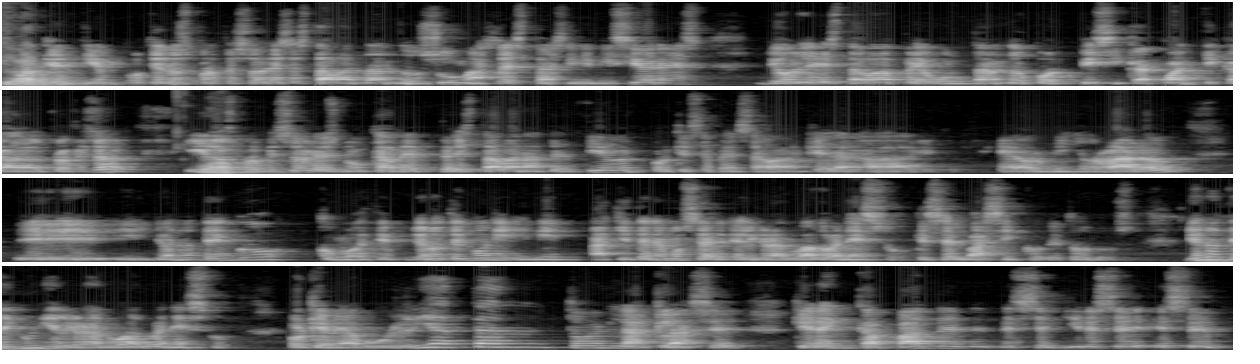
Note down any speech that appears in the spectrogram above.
porque el tiempo que los profesores estaban dando sumas, restas y divisiones, yo le estaba preguntando por física cuántica al profesor. Y los profesores nunca me prestaban atención porque se pensaban que era era un niño raro y, yo no tengo, como decir, yo no tengo ni, aquí tenemos el, graduado en eso, que es el básico de todos. Yo no tengo ni el graduado en eso, porque me aburría tanto en la clase que era incapaz de, seguir ese, ese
